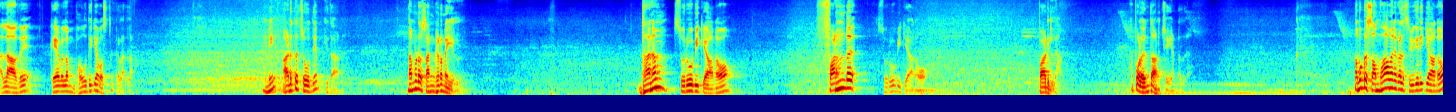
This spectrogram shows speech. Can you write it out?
അല്ലാതെ കേവലം ഭൗതിക വസ്തുക്കളല്ല. ഇനി അടുത്ത ചോദ്യം ഇതാണ്. നമ്മുടെ സംഘടനയിൽ ധനം സ്വരൂപിക്കാനോ ഫണ്ട് സ്വരൂപിക്കാനോ പാടില്ല. അപ്പോൾ എന്താണ് ചെയ്യേണ്ടത്? നമുക്ക് സംഭാവനകൾ സ്വീകരിക്കാനോ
